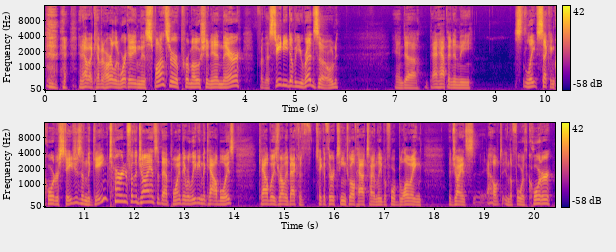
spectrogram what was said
and how about Kevin Harlan working the sponsor promotion in there for the CDW Red Zone? And uh, that happened in the late second quarter stages, and the game turned for the Giants at that point. They were leading the Cowboys. Cowboys rally back to take a 13 12 halftime lead before blowing the Giants out in the fourth quarter.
